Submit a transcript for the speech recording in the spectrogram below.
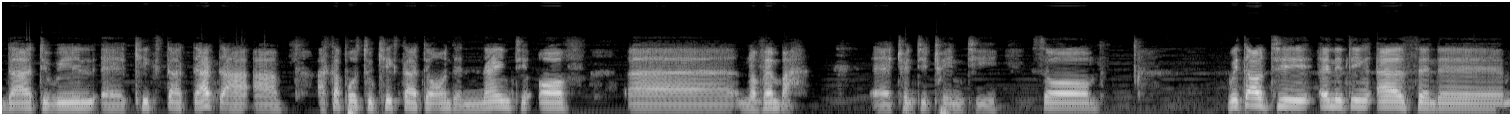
that will uh, kickstart that are, are, are supposed to kickstart on the 9th of uh, November uh, 2020. So without uh, anything else and uh,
